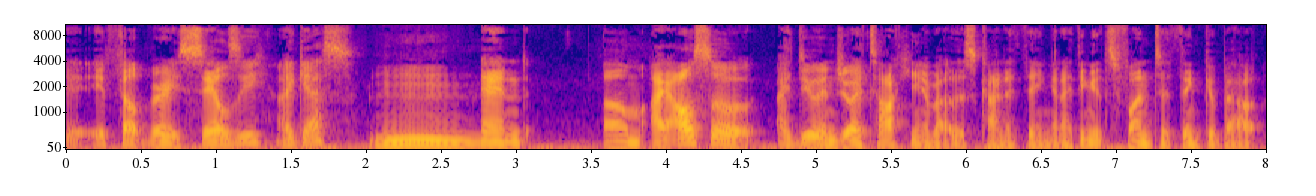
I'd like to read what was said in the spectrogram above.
it, felt very salesy, I guess. Mm. And um, I also I do enjoy talking about this kind of thing, and I think it's fun to think about.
